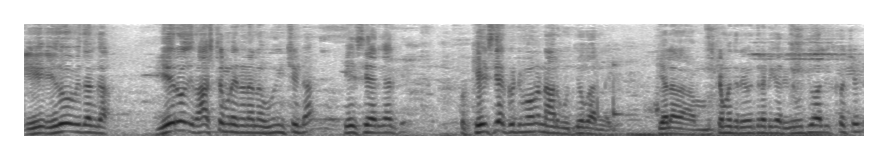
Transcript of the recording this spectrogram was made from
ఏ- ఏదో విధంగా ఏ రోజు రాష్ట్రంలో ఏమైనా ఊహించిండా కేసీఆర్ గారికి? ఒక కేసీఆర్ కుటుంబంలో నాలుగు ఉద్యోగాలు ఉన్నాయి. ఇలా ముఖ్యమంత్రి రేవంత్ రెడ్డి గారు ఎన్ని ఉద్యోగాలు తీసుకొచ్చాడు?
